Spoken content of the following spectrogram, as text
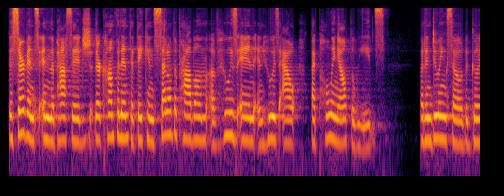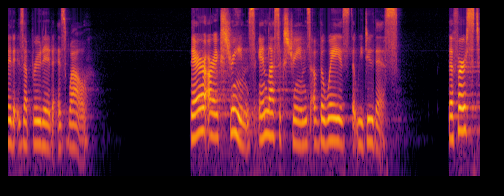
The servants in the passage, they're confident that they can settle the problem of who is in and who is out by pulling out the weeds. But in doing so, the good is uprooted as well. There are extremes and less extremes of the ways that we do this. The first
